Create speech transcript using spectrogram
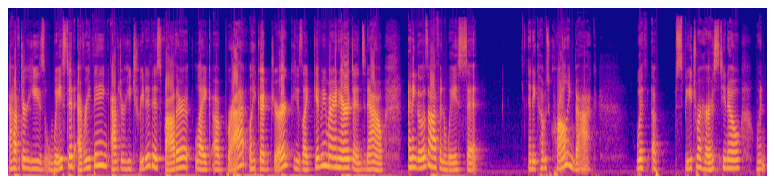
after he's wasted everything, after he treated his father like a brat, like a jerk. He's like, Give me my inheritance now. And he goes off and wastes it. And he comes crawling back with a speech rehearsed, you know, when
